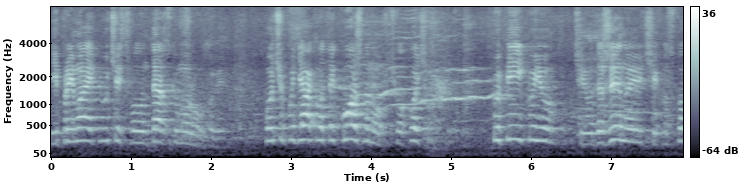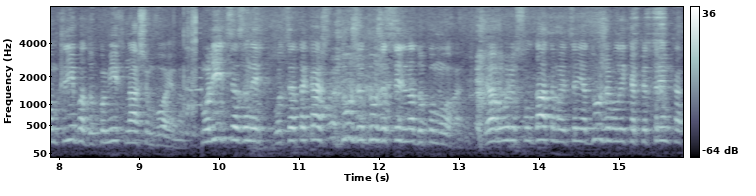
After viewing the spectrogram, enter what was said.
і приймають участь в волонтерському рухові. Хочу подякувати кожному, хто хоч копійкою, чи одежиною, чи куском хліба допоміг нашим воїнам. Моліться за них, бо це така ж дуже-дуже сильна допомога. Я говорю солдатами, це є дуже велика підтримка,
